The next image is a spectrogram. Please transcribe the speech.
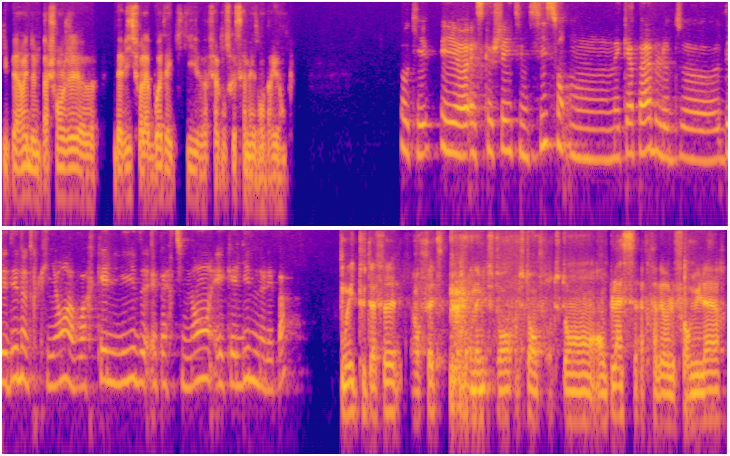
qui permet de ne pas changer euh, d'avis sur la boîte avec qui il va faire construire sa maison, par exemple. Ok. Et est-ce que chez Team 6, on est capable d'aider notre client à voir quel lead est pertinent et quel lead ne l'est pas? Oui, tout à fait. En fait, on a mis tout en, tout en, tout en, place à travers le formulaire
